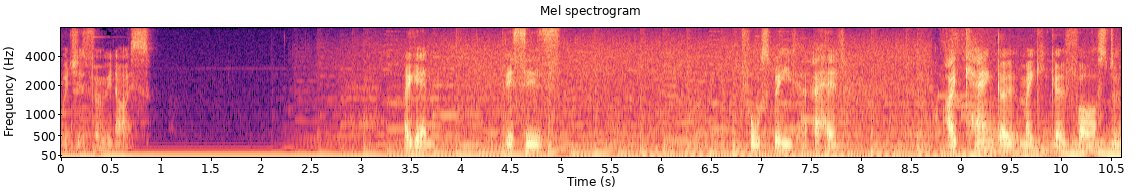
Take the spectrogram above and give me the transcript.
which is very nice. Again, this is full speed ahead. I can go make it go faster,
